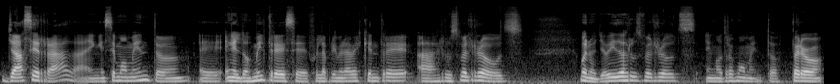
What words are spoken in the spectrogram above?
ya, cerrada en ese momento, eh, en el 2013, fue la primera vez que entré a Roosevelt Roads. Bueno, yo he ido a Roosevelt Roads en otros momentos, pero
